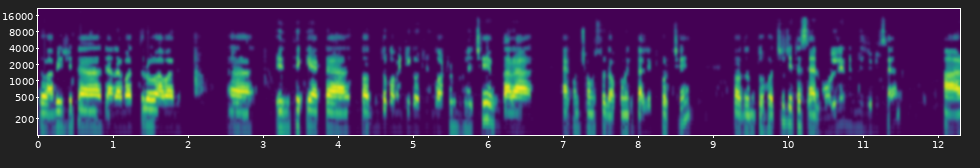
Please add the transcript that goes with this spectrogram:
তো আমি সেটা জানা মাত্র আবার এন থেকে একটা তদন্ত কমিটি গঠন গঠন হয়েছে এবং তারা এখন সমস্ত ডকুমেন্ট কালেক্ট করছে। তদন্ত হচ্ছে যেটা স্যার বললেন এমনিজীবী স্যার। আর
